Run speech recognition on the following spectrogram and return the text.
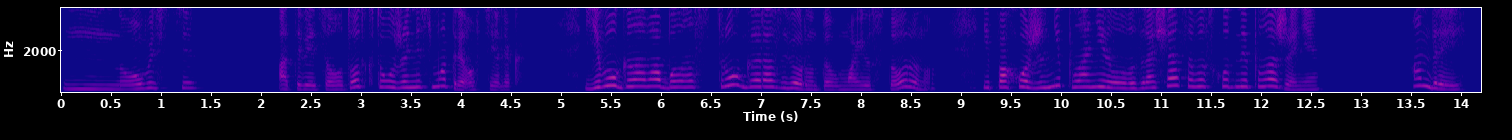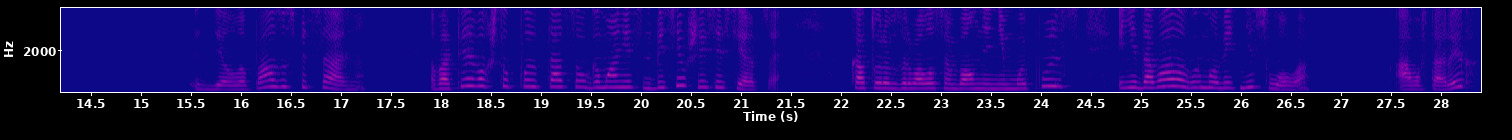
Новости, ответил тот, кто уже не смотрел в телек. Его голова была строго развернута в мою сторону и, похоже, не планировал возвращаться в исходное положение. Андрей сделала паузу специально. Во-первых, чтобы попытаться угомонить взбесившееся сердце, которое взорвало своим волнением мой пульс и не давало вымолвить ни слова. А во-вторых,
